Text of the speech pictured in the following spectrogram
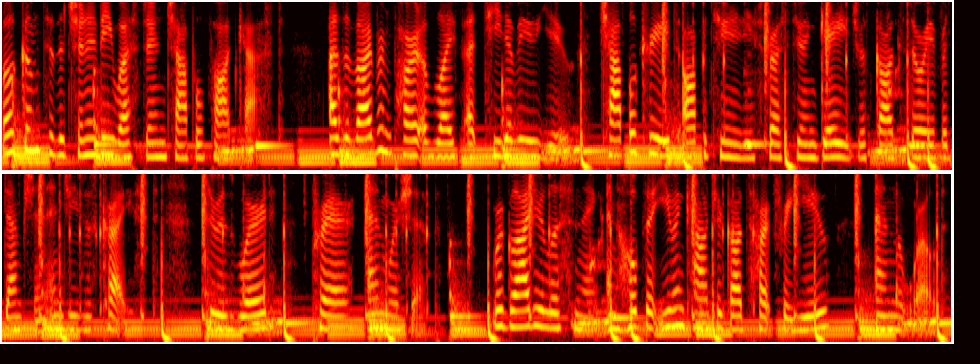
Welcome to the Trinity Western Chapel podcast. As a vibrant part of life at TWU, Chapel creates opportunities for us to engage with God's story of redemption in Jesus Christ through His Word, prayer, and worship. We're glad you're listening and hope that you encounter God's heart for you and the world.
